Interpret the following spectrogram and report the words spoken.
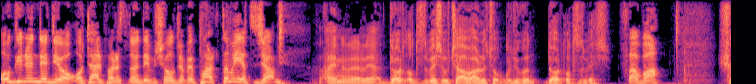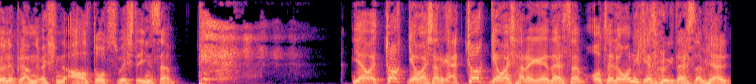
O günün de diyor otel parasını ödemiş olacağım. E parkta mı yatacağım Aynen öyle ya. 4.35 uçağı vardı çok ucugun. 4.35. sabah? Şöyle planlıyorum. ben. Şimdi 6.35'te insem. Yavaş, çok yavaş hareket. Çok yavaş hareket edersem otele 12'ye doğru gidersem yani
